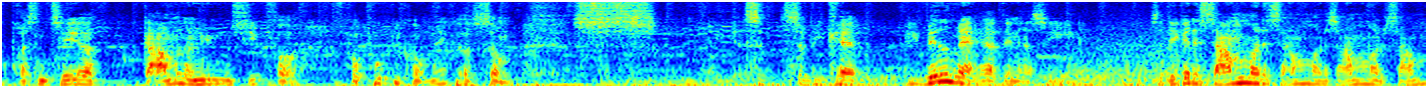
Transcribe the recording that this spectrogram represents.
at præsentere gammel og ny musik for, for publikum, ikke? Og som, så, så vi kan blive ved med at have den her scene. Så det ikke er det samme og det samme og det samme og det samme.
